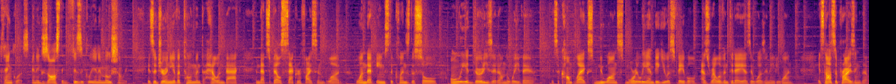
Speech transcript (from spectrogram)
thankless, and exhausting physically and emotionally. It's a journey of atonement to hell and back, and that spells sacrifice and blood, one that aims to cleanse the soul, only it dirties it on the way there. It's a complex, nuanced, morally ambiguous fable, as relevant today as it was in 81. It's not surprising though.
